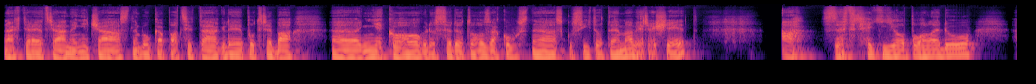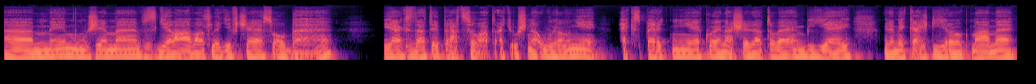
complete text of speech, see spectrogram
na které třeba není čas nebo kapacita, kde je potřeba e, někoho, kdo se do toho zakousne a zkusí to téma vyřešit. A ze třetího pohledu e, my můžeme vzdělávat lidi v ČSOB, jak s daty pracovat, ať už na úrovni expertní, jako je naše datové MBA, kde my každý rok máme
